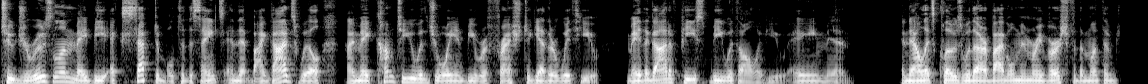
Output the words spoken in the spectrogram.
to Jerusalem may be acceptable to the saints, and that by God's will I may come to you with joy and be refreshed together with you. May the God of peace be with all of you. Amen. And now let's close with our Bible memory verse for the month of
